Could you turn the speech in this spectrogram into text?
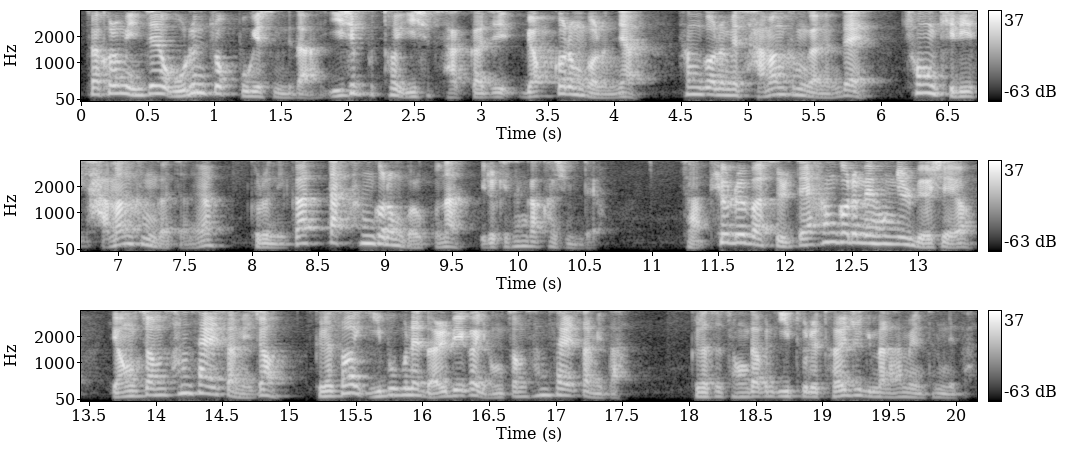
자, 그럼 이제 오른쪽 보겠습니다. 20부터 24까지 몇 걸음 걸었냐? 한 걸음에 4만큼 가는데 총 길이 4만큼 갔잖아요. 그러니까 딱 한 걸음 걸었구나. 이렇게 생각하시면 돼요. 자, 표를 봤을 때 한 걸음의 확률 몇이에요? 0.3413이죠? 그래서 이 부분의 넓이가 0.3413이다. 그래서 정답은 이 둘을 더해주기만 하면 됩니다.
